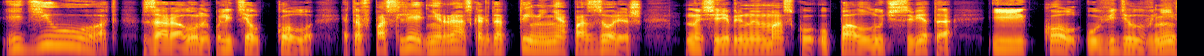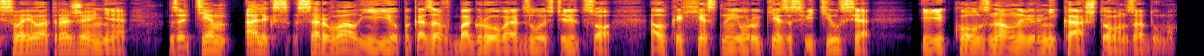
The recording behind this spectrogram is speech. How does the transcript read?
идиот!» — заорал он и полетел к Колу. «Это в последний раз, когда ты меня позоришь!» На серебряную маску упал луч света, и Кол увидел в ней свое отражение. Затем Алекс сорвал ее, показав багровое от злости лицо. Алкохест на его руке засветился, и Кол знал наверняка, что он задумал.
